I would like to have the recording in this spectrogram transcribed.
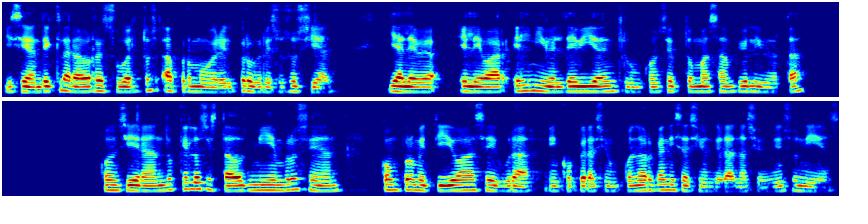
y se han declarado resueltos a promover el progreso social y a elevar el nivel de vida dentro de un concepto más amplio de libertad, considerando que los Estados miembros se han comprometido a asegurar, en cooperación con la Organización de las Naciones Unidas,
